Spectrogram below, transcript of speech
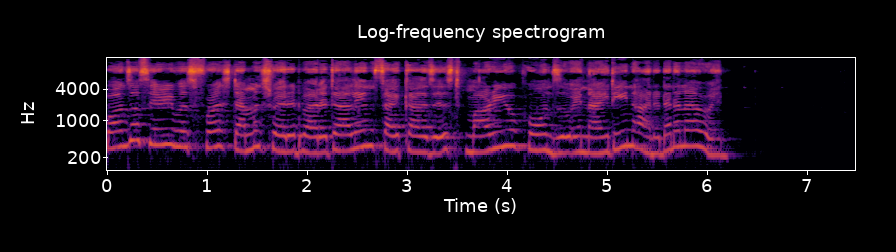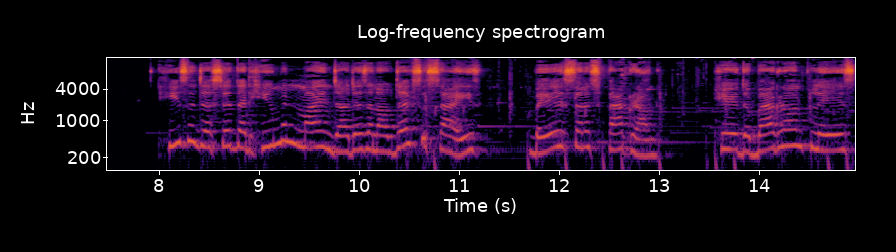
Ponzo theory was first demonstrated by Italian psychologist Mario Ponzo in 1911. He suggested that human mind judges an object's size based on its background. Here the background plays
